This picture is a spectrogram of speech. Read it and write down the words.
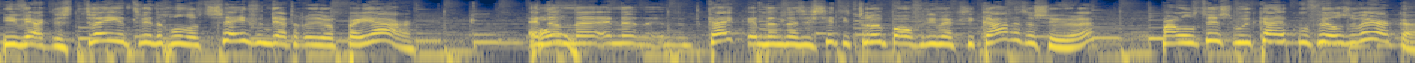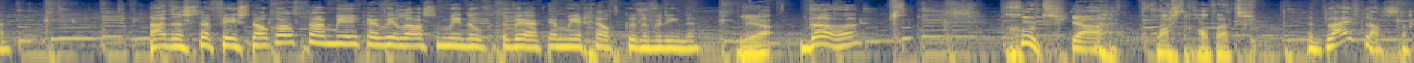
die werkt dus 2237 uur per jaar. En Oh. dan, en, dan- kijk, en dan zit die Trump over die Mexicanen te zeuren. Maar ondertussen moet je kijken hoeveel ze werken. Nou, dan vinden ze ook altijd naar Amerika willen... als ze minder hoeven te werken en meer geld kunnen verdienen. Ja. Duh. Goed, ja. Lastig altijd. Het blijft lastig.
